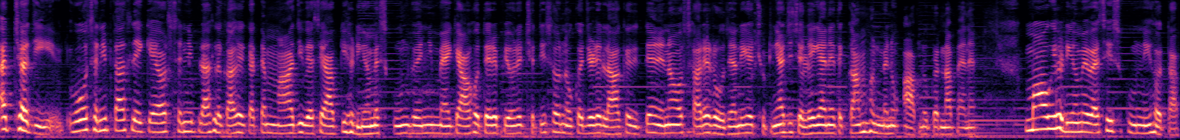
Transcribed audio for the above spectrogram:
अच्छा जी वो सनी प्लास लेके आया और सनी प्लास लगा के कहते हैं माँ जी वैसे आपकी हड्डियों में सुकून कोई नहीं मैं क्या हो तेरे प्यो ने छत्ती सौ नौकर जड़े ला के दिते हैं ना वो सारे रोज़ियाँ दी छुट्टियाँ च चले गए हैं तो काम हम मैनू आप करना पैना माओ की हड्डियों में वैसे ही सुकून नहीं होता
